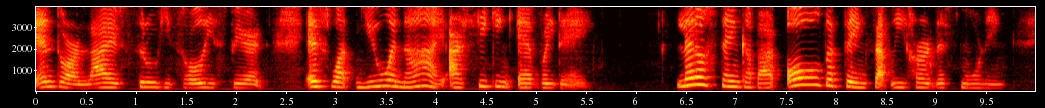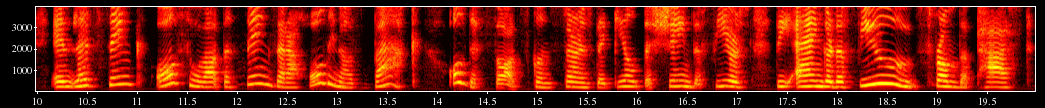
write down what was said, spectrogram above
into our lives through His Holy Spirit is what you and I are seeking every day. Let us think about all the things that we heard this morning. And let's think also about the things that are holding us back. All the thoughts, concerns, the guilt, the shame, the fears, the anger, the feuds from the past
